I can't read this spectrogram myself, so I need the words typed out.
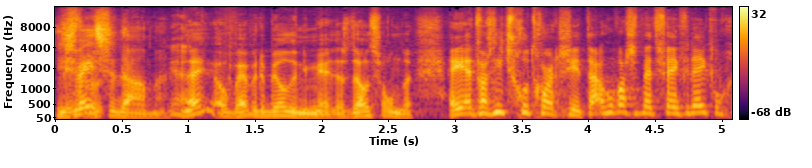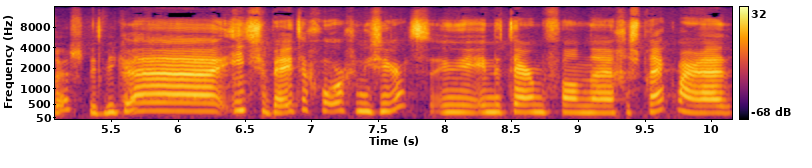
Die Zweedse dame. Nee? Oh, we hebben de beelden niet meer. Dat is doodzonde. Hey, het was niet zo goed georganiseerd. Hoe was het bij het VVD-congres dit weekend? Eh, ietsje beter georganiseerd in, in de termen van eh, gesprek. Maar eh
